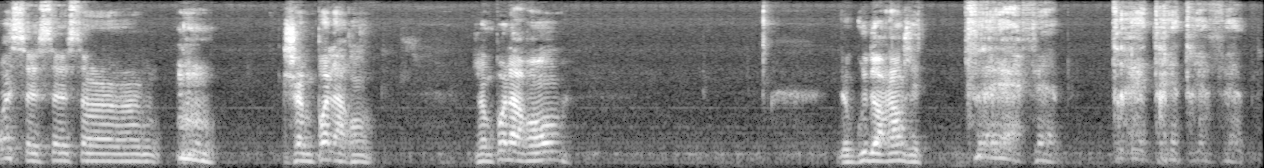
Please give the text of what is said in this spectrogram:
ouais, c'est un... J'aime pas la ronde. J'aime pas la ronde. Le goût d'orange est très faible. Très, très, très faible.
